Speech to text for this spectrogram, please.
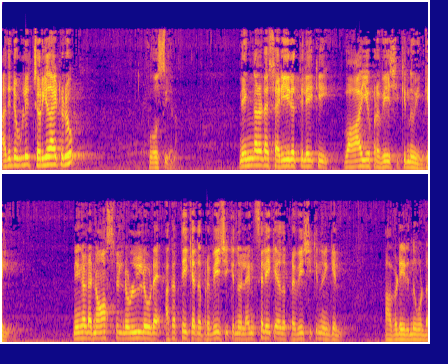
അതിന്റെ ഉള്ളിൽ ചെറിയതായിട്ടൊരു ഫോഴ്സ് ചെയ്യണം. നിങ്ങളുടെ ശരീരത്തിലേക്ക് വായു പ്രവേശിക്കുന്നുവെങ്കിൽ നിങ്ങളുടെ നോസ്ട്രലിന്റെ ഉള്ളിലൂടെ അകത്തേക്ക് അത് പ്രവേശിക്കുന്നു ലങ്സിലേക്ക് അത് പ്രവേശിക്കുന്നുവെങ്കിൽ അവിടെ ഇരുന്നു കൊണ്ട്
